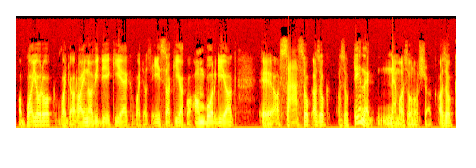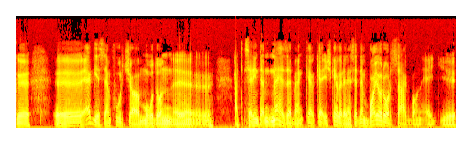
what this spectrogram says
a bajorok, vagy a rajnavidékiek, vagy az északiak, a hamburgiak, a szászok, azok, azok tényleg nem azonosak. Azok ö, ö, egészen furcsa módon ö, hát szerintem nehezebben ke, ke, is keverednek. Szerintem Bajorországban egy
